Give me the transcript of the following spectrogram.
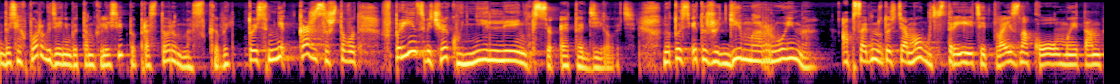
до сих пор где-нибудь там колесит по просторам Москвы. То есть мне кажется, что вот в принципе человеку не лень все это делать. Ну то есть это же геморройно. Абсолютно. Ну, то есть тебя могут встретить, твои знакомые, там,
